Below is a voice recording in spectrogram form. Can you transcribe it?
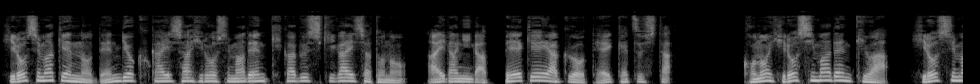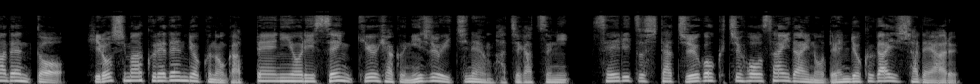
広島県の電力会社広島電気株式会社との間に合併契約を締結した。この広島電気は、広島電灯、広島呉電力の合併により1921年8月に成立した中国地方最大の電力会社である。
